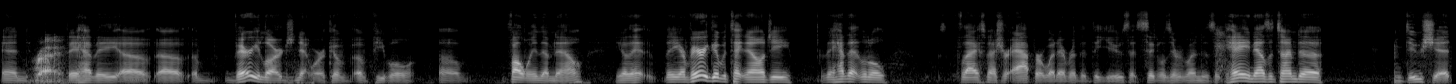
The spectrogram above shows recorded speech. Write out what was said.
and Right. they have a, uh, uh, a very large network of of people uh, following them now. You know, they they are very good with technology. They have that little flag smasher app or whatever that they use that signals everyone. It's like, hey, now's the time to do shit.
